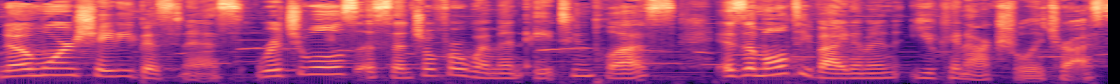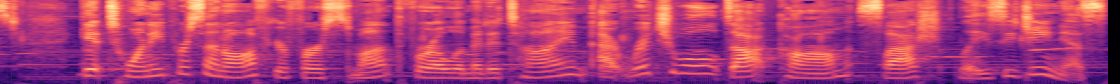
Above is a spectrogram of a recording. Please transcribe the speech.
No more shady business. Rituals Essential for Women 18 Plus is a multivitamin you can actually trust. Get 20% off your first month for a limited time at ritual.com slash lazygenius.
